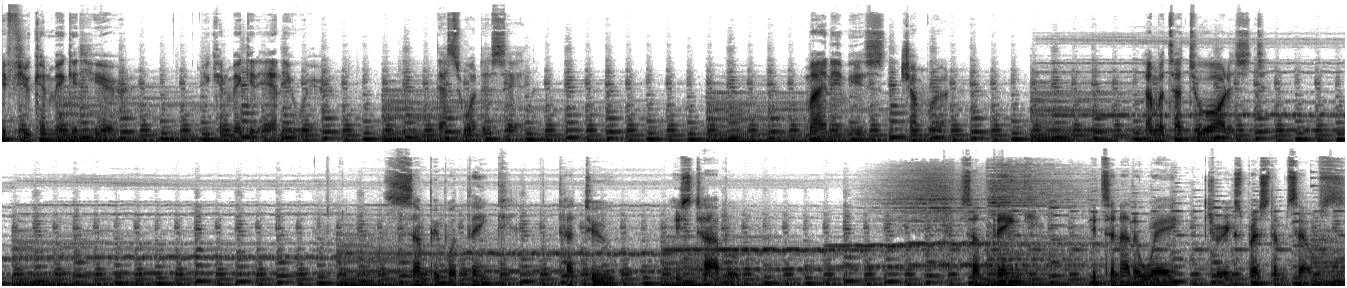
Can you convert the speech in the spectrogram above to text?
If you can make it here, you can make it anywhere. That's what they said. My name is Jamran. I'm a tattoo artist. Some people think tattoo is taboo. Some think it's another way to express themselves.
